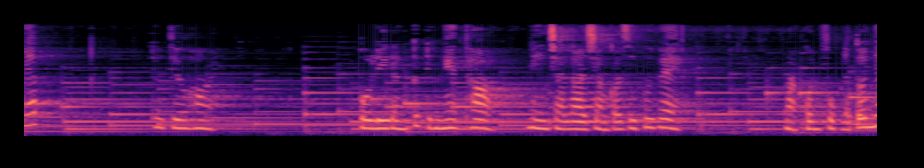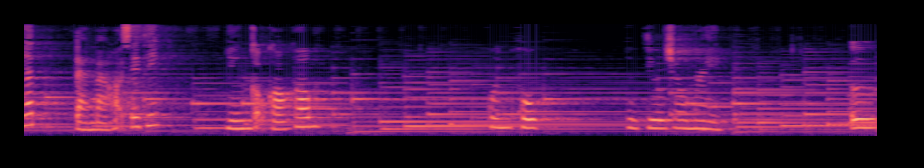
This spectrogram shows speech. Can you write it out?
nhất? Tiêu tiêu hỏi. Oli đang tức đến nghe thỏ, nên trả lời chẳng có gì vui vẻ. Mặc quân phục là tốt nhất, đảm bảo họ sẽ thích. Nhưng cậu có không? Quân phục? Tiêu tiêu cho mày. Ừ.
